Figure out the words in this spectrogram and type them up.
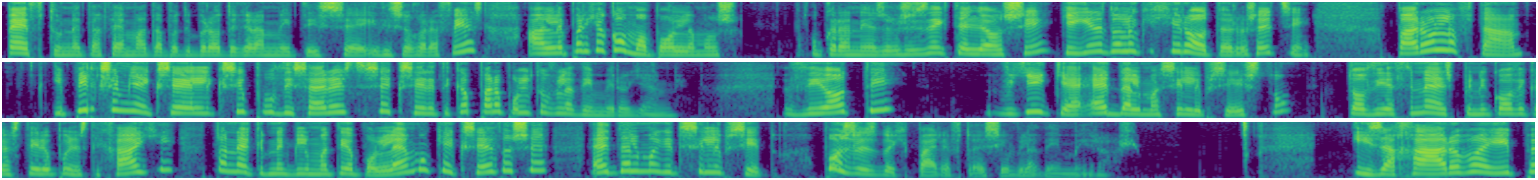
πέφτουν τα θέματα από την πρώτη γραμμή της ε, ειδησιογραφία, αλλά υπάρχει ακόμα ο πόλεμος Ουκρανία-Ρωσία. Δεν έχει τελειώσει και γίνεται όλο και χειρότερος, έτσι. Παρ' όλα αυτά, υπήρξε μια εξέλιξη που δυσαρέστησε εξαιρετικά πάρα πολύ τον Βλαδίμηρο Γιάννη. Διότι βγήκε ένταλμα σύλληψής του, το Διεθνές Ποινικό Δικαστήριο που είναι στη Χάγη, τον έκρινε εγκληματία πολέμου και εξέδωσε ένταλμα για τη σύλληψή του. Πώς λες, το έχει πάρει αυτό εσύ ο Βλαδίμηρος; Η Ζαχάροβα είπε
